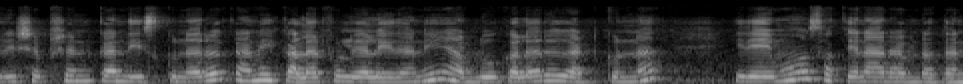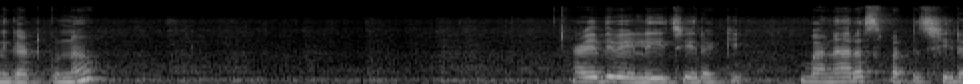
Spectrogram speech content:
రిసెప్షన్ కానీ తీసుకున్నారు కానీ కలర్ఫుల్గా లేదని ఆ బ్లూ కలర్ కట్టుకున్నా. ఇదేమో సత్యనారాయణ వ్రతాన్ని కట్టుకున్నా. ఐదు వేలు ఈ చీరకి. బనారస్ పట్టు చీర.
